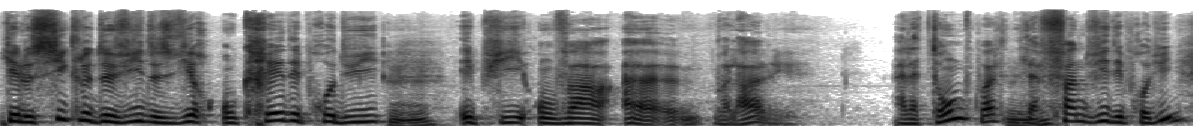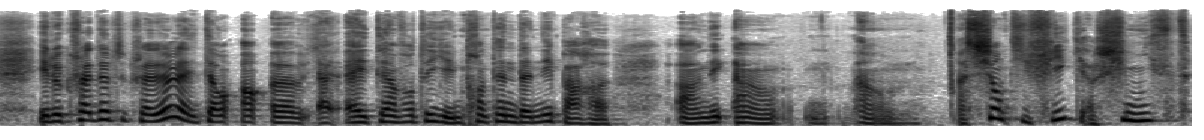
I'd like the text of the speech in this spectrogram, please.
qui est le cycle de vie de se dire on crée des produits mhm. et puis on va voilà à la tombe, quoi, la mhm. fin de vie des produits. Et le cradle to cradle a été, euh, a été inventé il y a une trentaine d'années par euh, un, un, un, scientifique, un chimiste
